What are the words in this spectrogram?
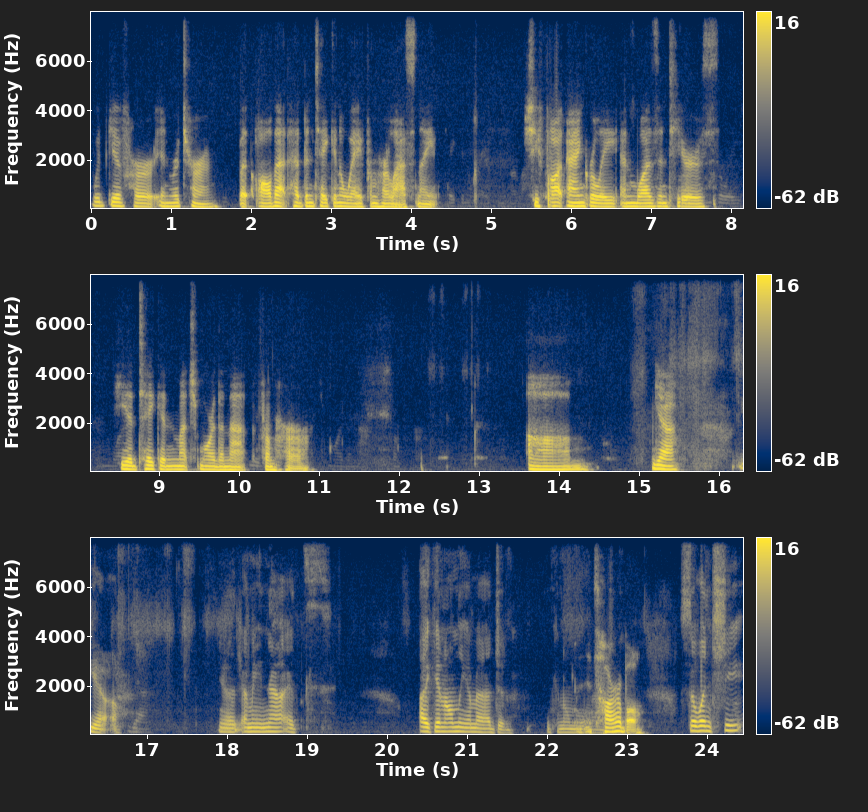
would give her in return, but all that had been taken away from her last night. She fought angrily and was in tears. He had taken much more than that from her. Um, yeah. Yeah. Yeah. I mean, now it's, I can only imagine. You can only imagine. It's horrible. So when she,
